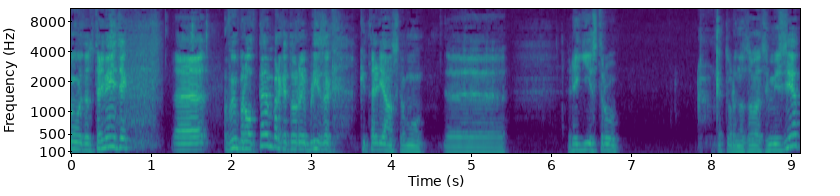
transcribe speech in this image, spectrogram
Такой вот инструментик. Э, выбрал тембр, который близок к итальянскому э, регистру, который называется мюзет.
